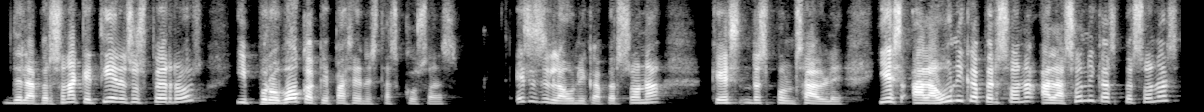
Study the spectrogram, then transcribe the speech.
de la persona que tiene esos perros y provoca que pasen estas cosas. Esa es la única persona que es responsable. Y es a la única persona, a las únicas personas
